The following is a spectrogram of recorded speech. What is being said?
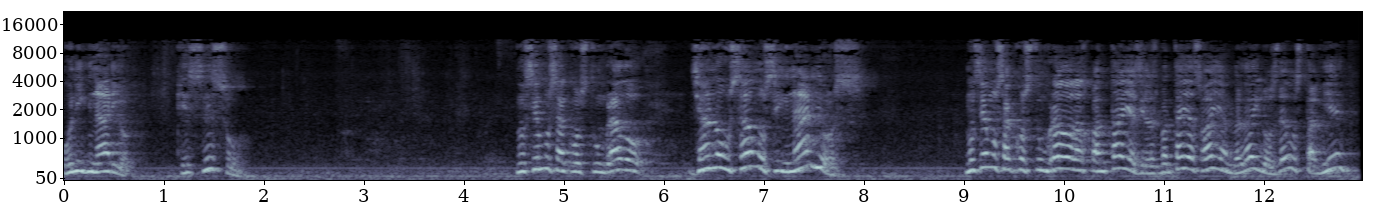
Un ignario. ¿Qué es eso? Nos hemos acostumbrado, ya no usamos ignarios. Nos hemos acostumbrado a las pantallas y las pantallas fallan, ¿verdad? Y los dedos también.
